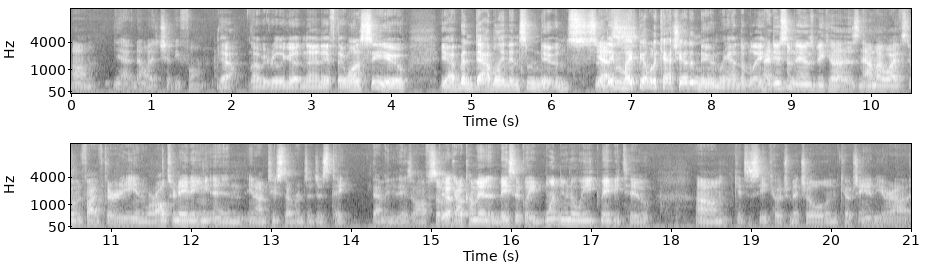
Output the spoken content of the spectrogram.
um, yeah, no, it should be fun. Yeah, that'd be really good. And then if they want to see you, you have been dabbling in some noons. So Yes. they might be able to catch you at a noon randomly. I do some noons because now my wife's doing 5:30 and we're alternating, and you know I'm too stubborn to just take that many days off. So like I'll come in and basically one noon a week, maybe two. Um, get to see Coach Mitchell and Coach Andy are out.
